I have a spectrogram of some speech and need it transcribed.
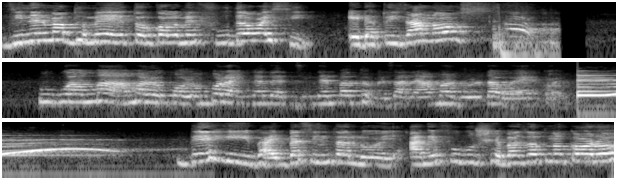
জিনের মাধ্যমে তোর কলমে ফু দেওয়াইছি, এটা তুই জানস? আম্মা, আমারও কলম পড়াই না দেন, জিনের মাধ্যমে জানে আমার রোলটাও এক হয়। দেহি ভাইবা চিন্তা লই, আগে ফুবুর সেবা যত্ন করো,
